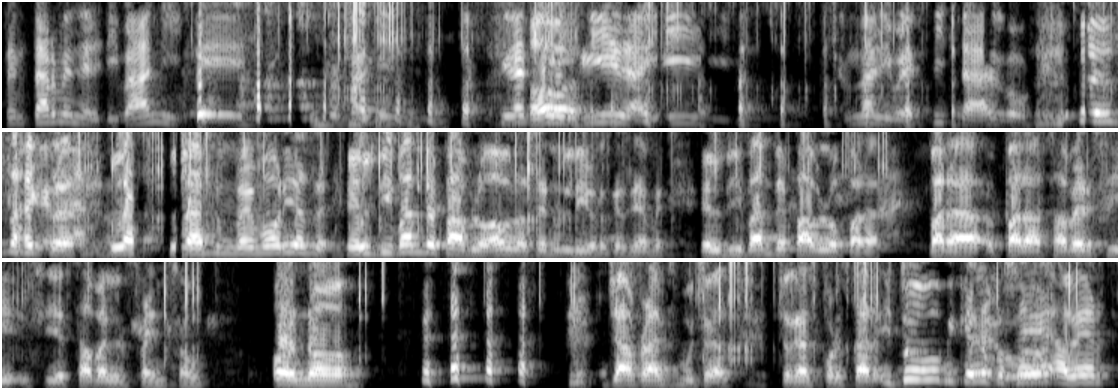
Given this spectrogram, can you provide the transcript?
sentarme en el diván y que pues, alguien quiera escribir ahí en una libretita algo. que- Exacto, las, las memorias, el diván de Pablo, vamos a hacer un libro que se llame El diván de Pablo para, para, para saber si, si estaba en el friend zone o no. Jan Franks, muchas, muchas gracias por estar. Y tú, mi querido José, a ver,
